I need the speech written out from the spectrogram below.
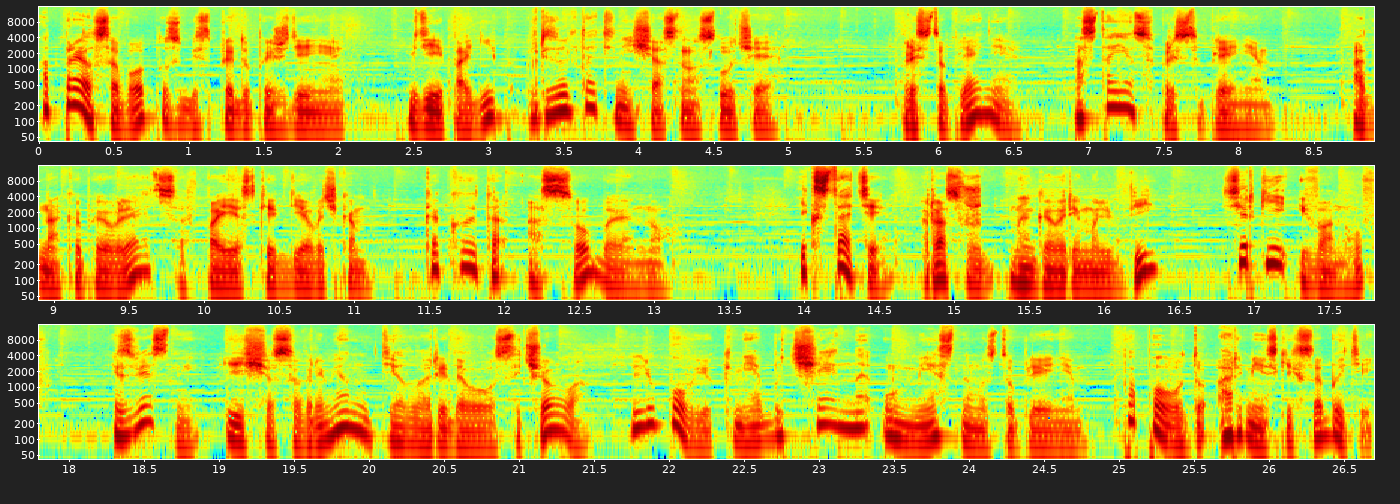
Отправился в отпуск без предупреждения – где и погиб в результате несчастного случая. Преступление остается преступлением, однако появляется в поездке к девочкам какое-то особое «но». И, кстати, раз уж мы говорим о любви, Сергей Иванов, известный еще со времен дела рядового Сычева, любовью к необычайно уместным выступлениям по поводу армейских событий,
